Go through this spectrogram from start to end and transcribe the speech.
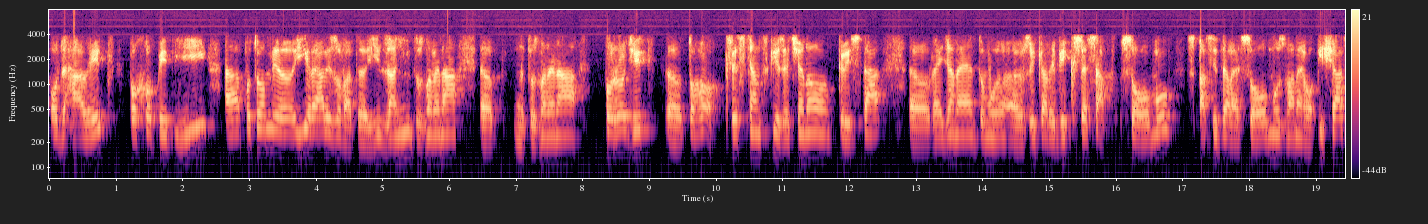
odhalit, pochopit jí a potom ji realizovat, jít za ní, to znamená, to znamená porodit toho křesťansky řečeno Krista, Véďané tomu říkali vykřesat soumu, spasitele soumu zvaného Išas,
